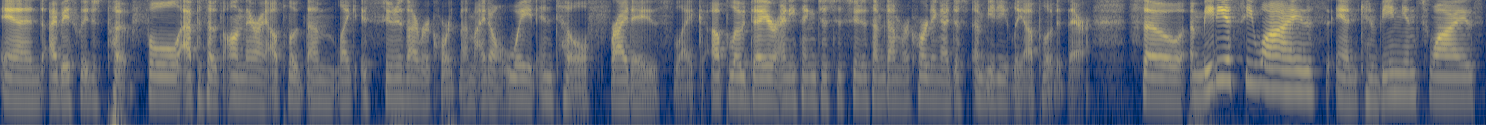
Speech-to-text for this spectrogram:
and I basically just put full episodes on there. I upload them like as soon as I record them. I don't wait until Friday's like upload day or anything. Just as soon as I'm done recording, I just immediately upload it there. So, immediacy wise and convenience wise,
